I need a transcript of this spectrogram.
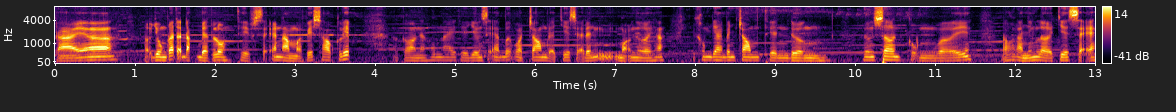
cái à, nội dung rất là đặc biệt luôn thì sẽ nằm ở phía sau clip. Còn à, hôm nay thì Dương sẽ bước vào trong để chia sẻ đến mọi người ha cái không gian bên trong thiền đường Hương Sơn cùng với đó là những lời chia sẻ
